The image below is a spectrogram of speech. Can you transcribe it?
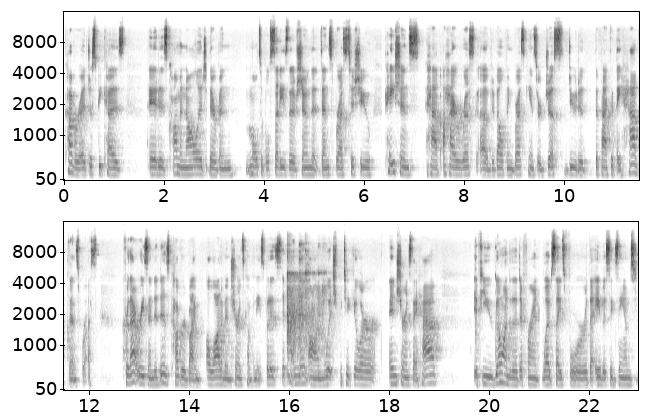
cover it just because it is common knowledge. There have been multiple studies that have shown that dense breast tissue patients have a higher risk of developing breast cancer just due to the fact that they have dense breasts. For that reason, it is covered by a lot of insurance companies, but it's dependent on which particular insurance they have if you go onto the different websites for the ABUS exams,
